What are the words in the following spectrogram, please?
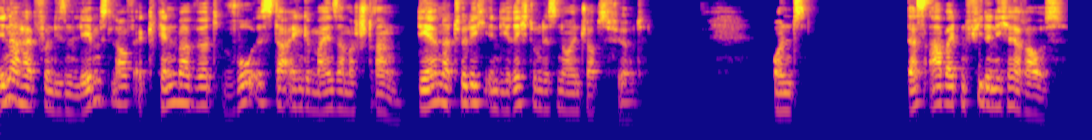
innerhalb von diesem Lebenslauf erkennbar wird, wo ist da ein gemeinsamer Strang, der natürlich in die Richtung des neuen Jobs führt. Und das arbeiten viele nicht heraus.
